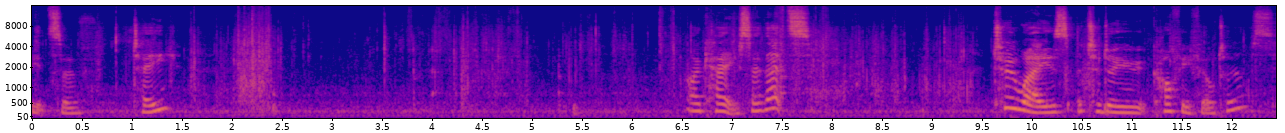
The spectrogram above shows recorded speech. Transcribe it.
bits of tea. Okay, so that's two ways to do coffee filters.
